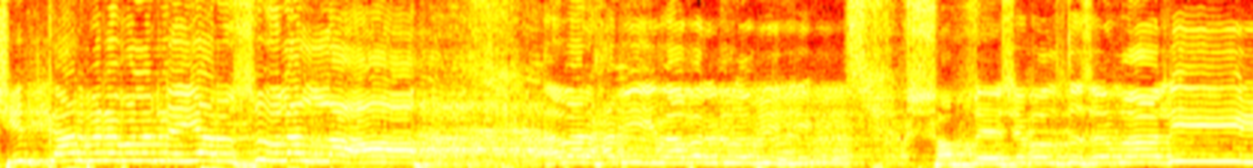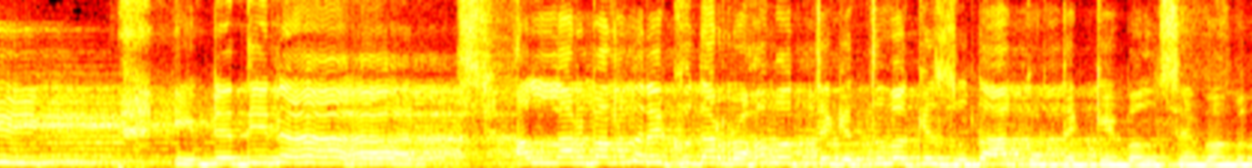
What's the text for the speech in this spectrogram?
চিৎকার মেরে বলেন ইয়া রসুল আল্লাহ আবার হাবিব আবার নবী। স্বপ্নে এসে বলতেছে, মালিক ইবনে দিনার। আল্লাহর বান্দারে খুদার রহমত থেকে তোমাকে জুদা করতে কে বলছে বলো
